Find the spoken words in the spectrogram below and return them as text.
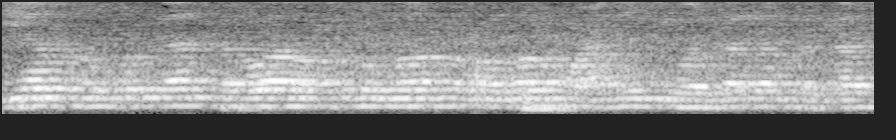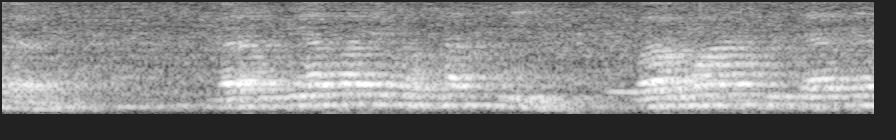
dia menuturkan bahwa Rasulullah Shallallahu alaihi wasallam bersabda, Barang siapa yang bersaksi bahwa tidak ada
